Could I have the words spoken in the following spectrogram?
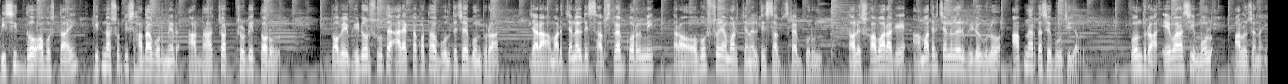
বিশুদ্ধ অবস্থায় কীটনাশকটি সাদা বর্ণের আধা চটচটে তরল। তবে ভিডিওর শুরুতে আরেকটা কথা বলতে চাই বন্ধুরা, যারা আমার চ্যানেলটি সাবস্ক্রাইব করেননি, তারা অবশ্যই আমার চ্যানেলটি সাবস্ক্রাইব করুন। তাহলে সবার আগে আমাদের চ্যানেলের ভিডিওগুলো আপনার কাছে পৌঁছে যাবে। বন্ধুরা, এবার আসি মূল আলোচনায়।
